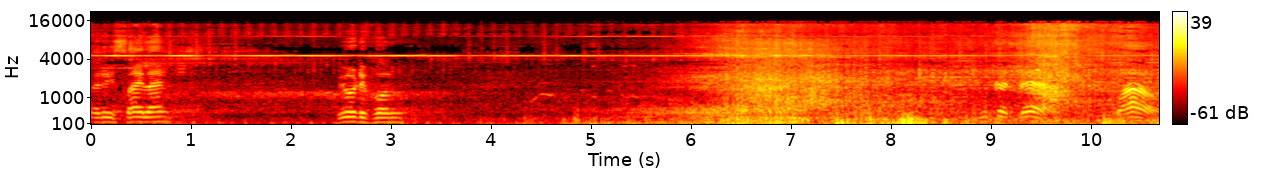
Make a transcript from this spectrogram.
Very silent, beautiful. Look at that. Wow.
